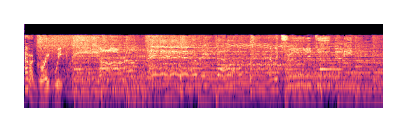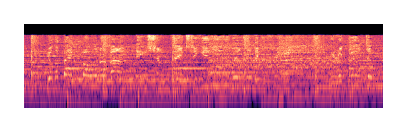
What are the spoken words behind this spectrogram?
Have a great week. We are America, and we truly do you're the backbone of our nation. Thanks to you, we're living free. We're a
